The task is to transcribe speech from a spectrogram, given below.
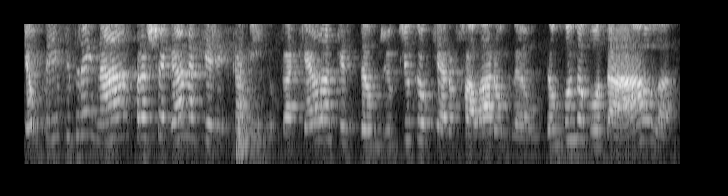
eu tenho que treinar para chegar naquele caminho, para aquela questão de o que eu quero falar ou não. Então, quando eu vou dar aula,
